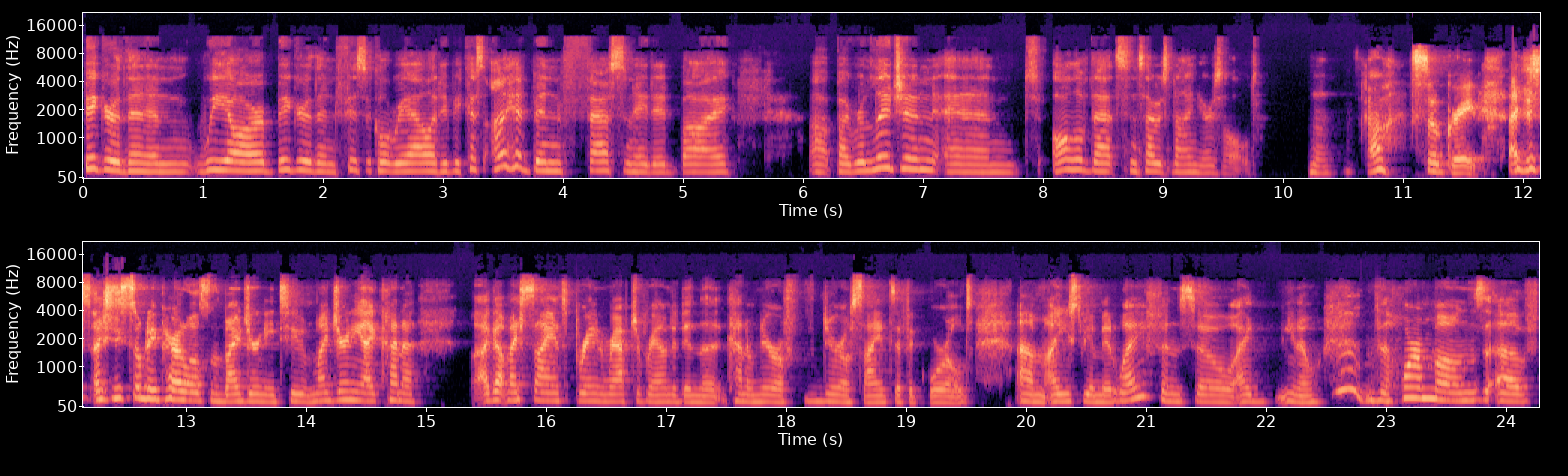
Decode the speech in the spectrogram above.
bigger than we are, bigger than physical reality, because I had been fascinated by uh, by religion and all of that since I was nine years old. Hmm. Oh, it's so great. I just I see so many parallels with my journey too. My journey, I kind of I got my science brain wrapped around it in the kind of neuro neuroscientific world. Um, I used to be a midwife, and so I, you know, hmm. the hormones of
